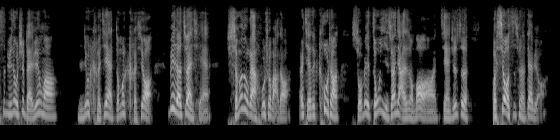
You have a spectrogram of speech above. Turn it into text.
是绿豆治百病吗？你就可见多么可笑！为了赚钱，什么都敢胡说八道，而且是扣上所谓中医专家这种帽啊，简直是不孝子孙的代表。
